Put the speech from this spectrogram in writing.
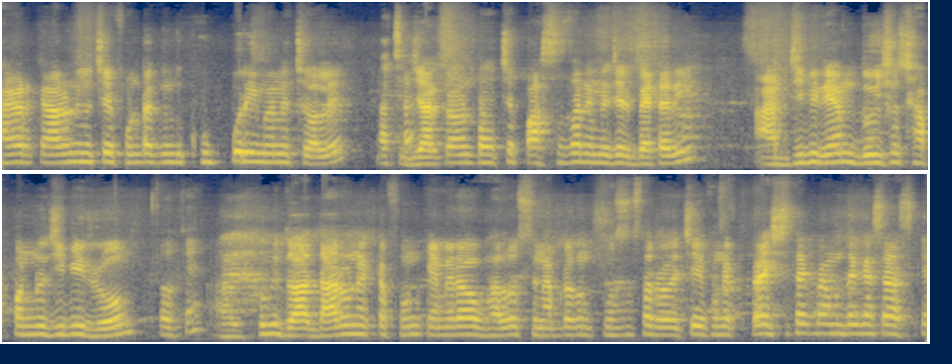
থাকার কারণে হচ্ছে ফোনটা কিন্তু খুব পরিমাণে চলে। আচ্ছা। যার কারণটা হচ্ছে পাঁচ হাজার এমএজ এর ব্যাটারি আট জিবি র্যাম দুইশো ছাপ্পান্ন জিবি রোম খুবই দারুণ একটা ফোন ক্যামেরাও ভালো স্ন্যাপড্রাগন প্রসেসর রয়েছে। এই ফোনের প্রাইস থাকবে আমাদের কাছে আজকে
